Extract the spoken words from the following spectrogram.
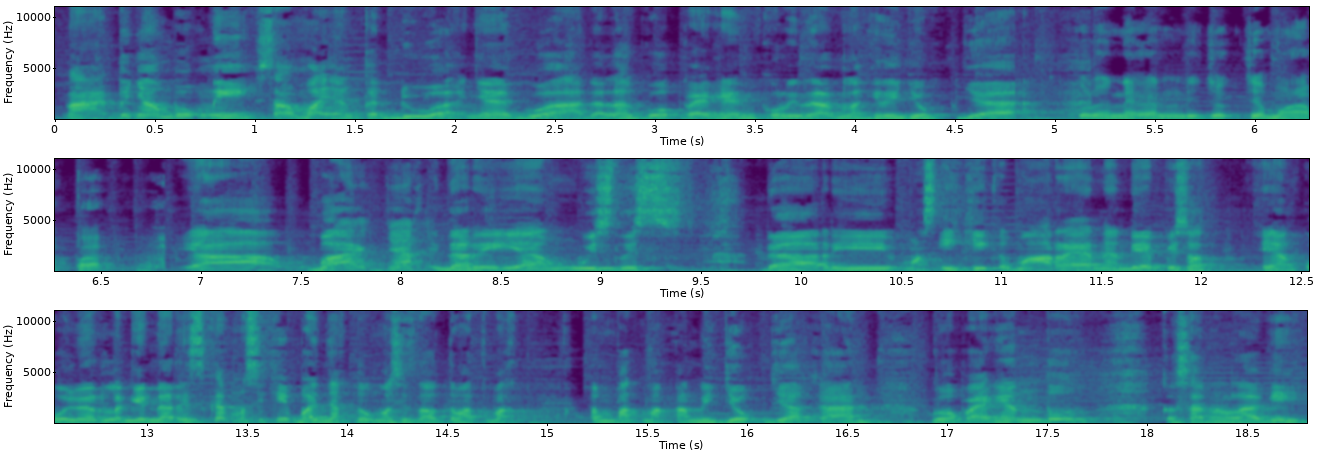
Nah itu nyambung nih. Sama yang keduanya gue adalah Gue pengen kulineran lagi di Jogja. Kulineran di Jogja mau apa? Ya banyak dari yang wishlist dari Mas Iki kemarin yang di episode yang kuliner legendaris kan Mas Iki banyak tuh ngasih tahu tempat tempat makan di Jogja kan. Gue pengen tuh ke sana lagi.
